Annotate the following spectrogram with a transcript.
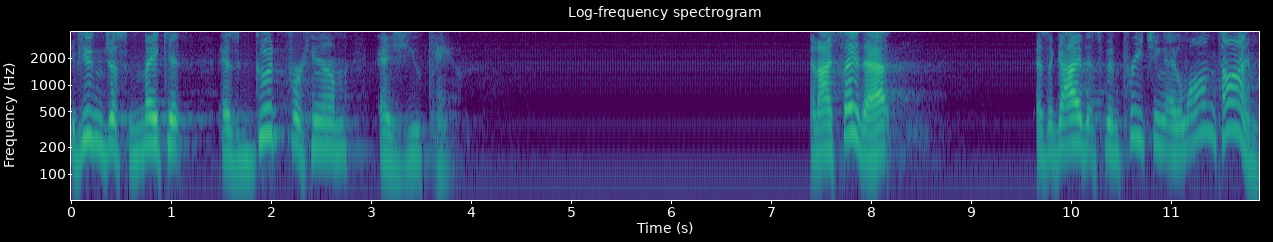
if you can just make it as good for him as you can? And I say that as a guy that's been preaching a long time.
